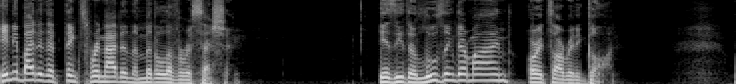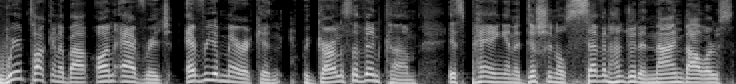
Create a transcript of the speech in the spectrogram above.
Anybody that thinks we're not in the middle of a recession is either losing their mind or it's already gone. We're talking about, on average, every American, regardless of income, is paying an additional $709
